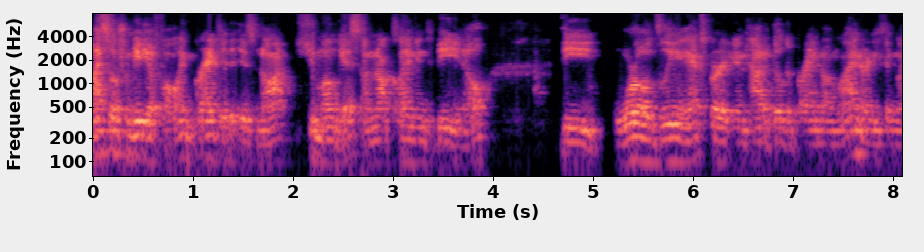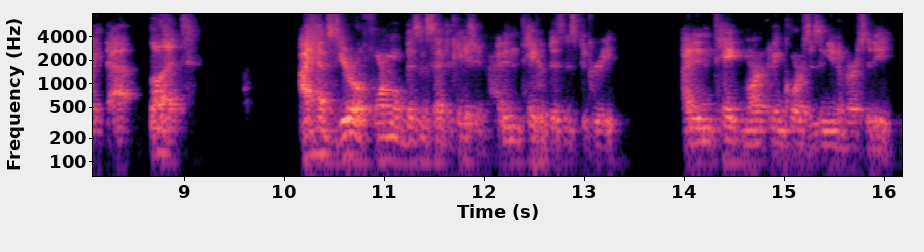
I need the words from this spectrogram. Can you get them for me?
My social media following, granted, is not humongous. I'm not claiming to be, you know, the world's leading expert in how to build a brand online or anything like that. But I have zero formal business education. I didn't take a business degree. I didn't take marketing courses in university.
